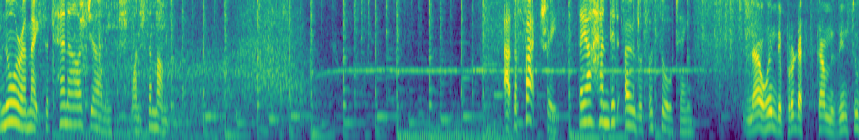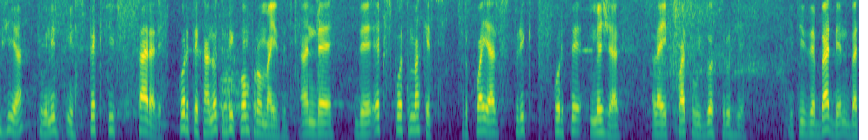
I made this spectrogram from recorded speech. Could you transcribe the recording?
Nora makes the 10 hour journey once a month. At the factory, they are handed over for sorting. Now when the product comes into here, we need to inspect it thoroughly. Quality cannot be compromised and uh, the export market requires strict quality measures like what we go through here. It is a burden, but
